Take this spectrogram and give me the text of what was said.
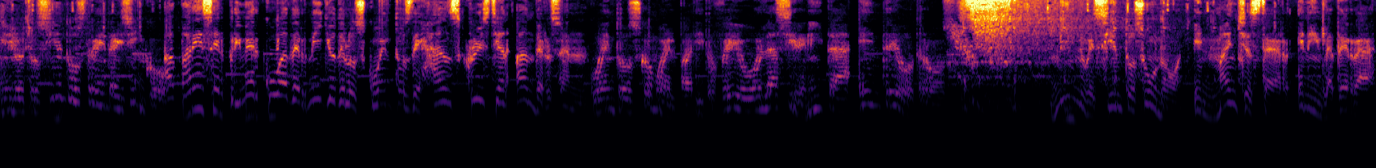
1835 aparece el primer cuadernillo de los cuentos de Hans Christian Andersen, cuentos como El patito feo, La sirenita, entre otros. 1901, en Manchester, en Inglaterra,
